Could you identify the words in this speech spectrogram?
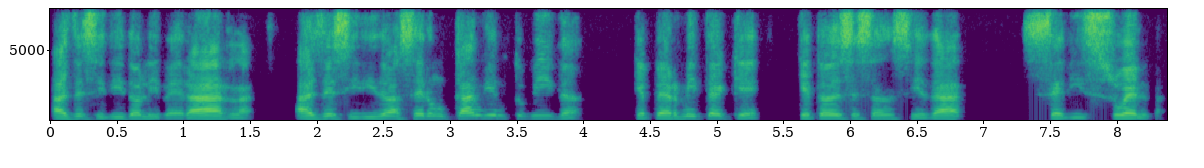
has decidido liberarla, has decidido hacer un cambio en tu vida que permite que, que toda esa ansiedad se disuelva.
